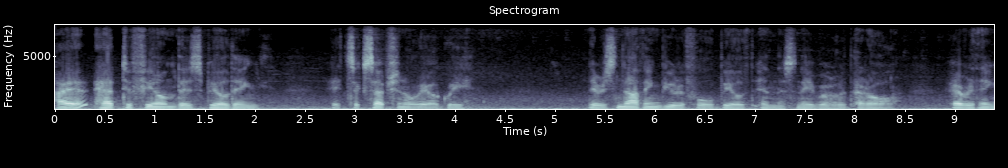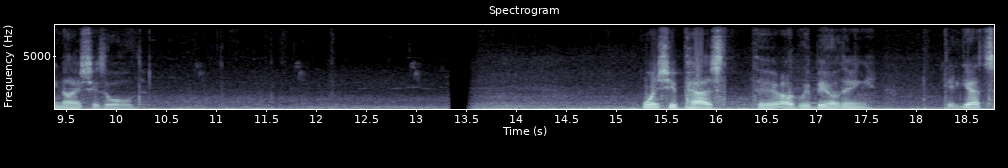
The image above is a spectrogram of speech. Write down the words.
I had to film this building. It's exceptionally ugly. There's nothing beautiful built in this neighborhood at all. Everything nice is old. Once you pass the ugly building, it gets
